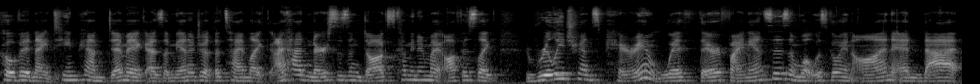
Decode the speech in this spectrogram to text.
COVID 19 pandemic as a manager at the time, like I had nurses and docs coming in my office, like really transparent with their finances and what was going on. And that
